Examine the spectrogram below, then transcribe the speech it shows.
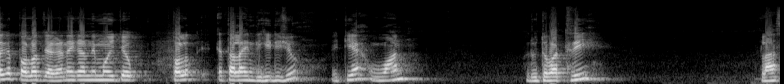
লাগে তলত জেগা নাই কাৰণে মই এতিয়া তলত এটা লাইন লিখি দিছোঁ। এতিয়া one root over three plus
